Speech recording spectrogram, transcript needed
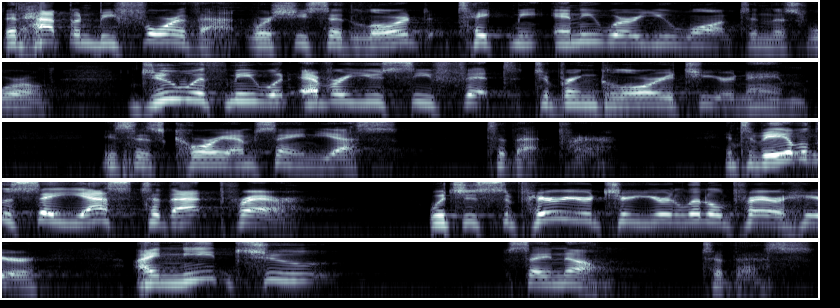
that happened before that, where she said, Lord, take me anywhere you want in this world. Do with me whatever you see fit to bring glory to your name. He says, Corrie, I'm saying yes to that prayer. And to be able to say yes to that prayer, which is superior to your little prayer here, I need to say no to this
